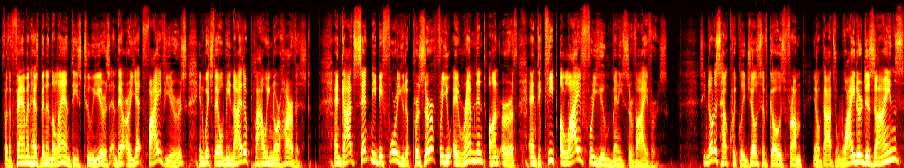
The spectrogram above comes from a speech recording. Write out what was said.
For the famine has been in the land these two years, and there are yet five years in which there will be neither plowing nor harvest. And God sent me before you to preserve for you a remnant on earth and to keep alive for you many survivors. See, notice how quickly Joseph goes from, you know, God's wider designs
